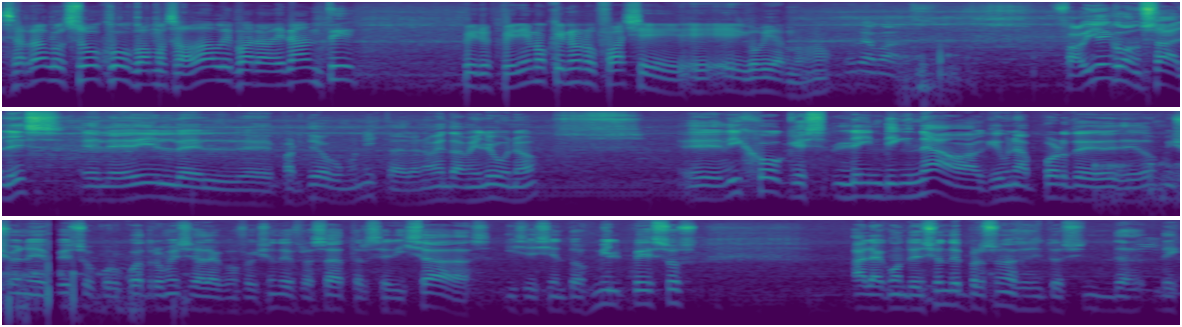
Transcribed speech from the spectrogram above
cerrar los ojos, vamos a darle para adelante, pero esperemos que no nos falle el gobierno. Una más. Fabián González, el edil del eh, Partido Comunista de la 90.001, eh, dijo que le indignaba que un aporte de 2 millones de pesos por cuatro meses a la confección de frazadas tercerizadas y 600 mil pesos a la contención de personas en situación de,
